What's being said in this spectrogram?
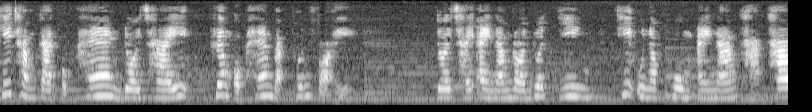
ที่ทำการอบแห้งโดยใช้เครื่องอบแห้งแบบพ่นฝอย โดยใช้ไอ้น้ำร้อนยวดยิ่ง ที่อุณหภูมิไอ้น้ำขาเข้า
